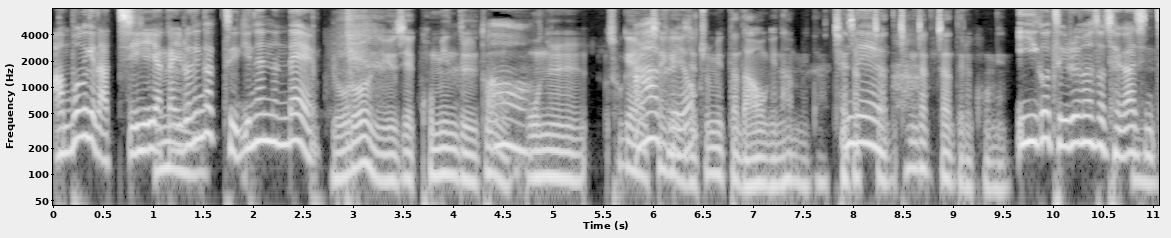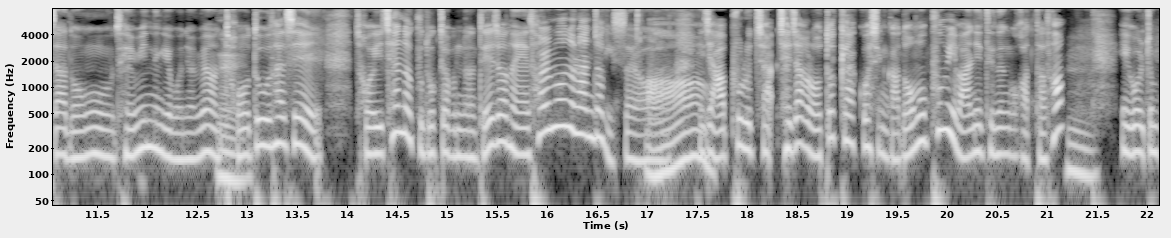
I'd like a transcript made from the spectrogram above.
안 보는 게 낫지 약간 음. 이런 생각 들긴 했는데 요런 이제 고민들도 어. 오늘 소개할 아, 책에 그래요? 이제 좀 이따 나오긴 합니다. 제작자, 창작자들의 고민. 이거 들으면서 제가 진짜 너무 재밌는 게 뭐냐면 음. 네. 저도 사실 저희 채널 구독자분들한테 예전에 설문을 한 적이 있어요. 아. 이제 앞으로 자- 제작을 어떻게 할 것인가 너무 품이 많이 드는 것 같아서 음. 이걸 좀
